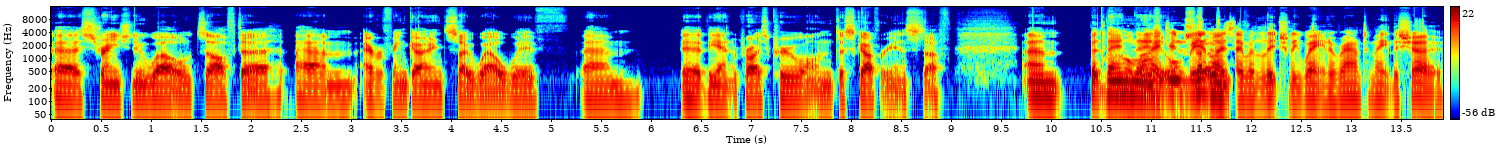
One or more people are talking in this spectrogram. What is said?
uh, Strange New Worlds after um, everything going so well with um, uh, the Enterprise crew on Discovery and stuff. Um, but then oh, there's right. I didn't also realize they were literally waiting around to make the show.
